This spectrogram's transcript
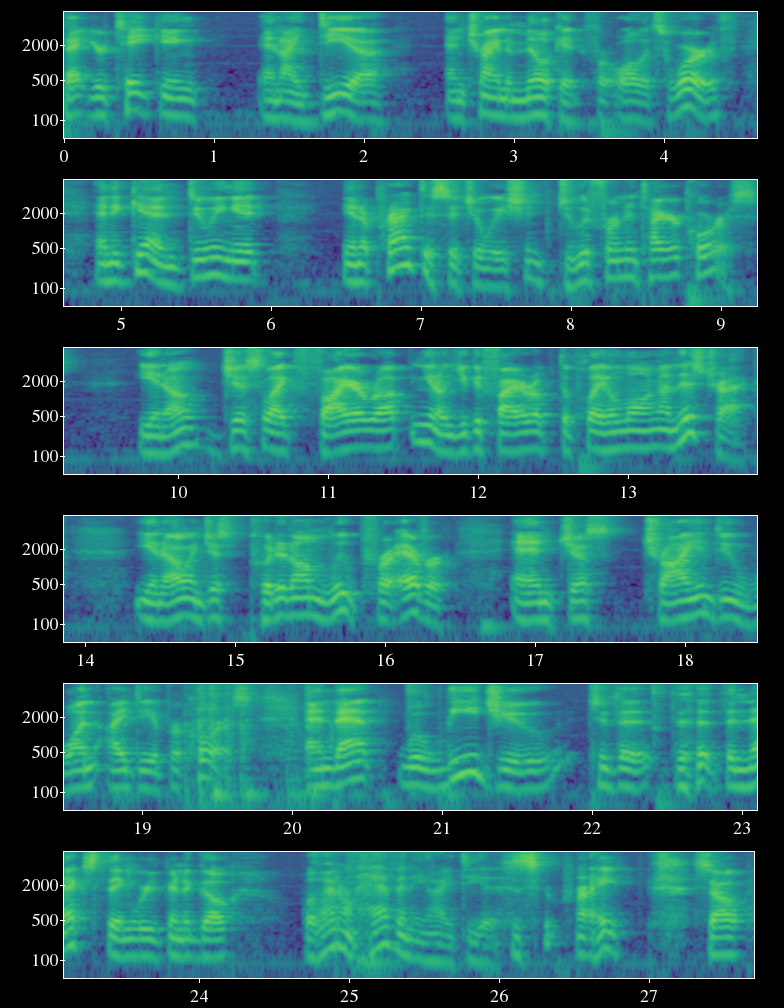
that you're taking an idea and trying to milk it for all it's worth. And again, doing it in a practice situation, do it for an entire chorus. You know, just like fire up, you know, you could fire up the play along on this track, you know, and just put it on loop forever and just try and do one idea per chorus and that will lead you to the the, the next thing where you're going to go well i don't have any ideas right so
